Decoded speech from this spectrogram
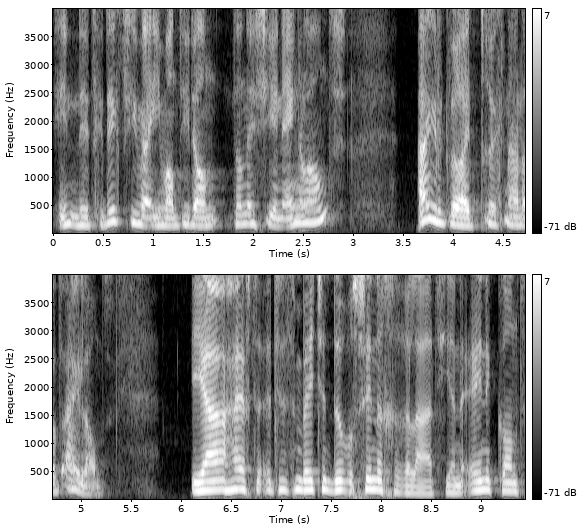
in dit gedicht zien wij iemand die dan, dan is hij in Engeland. Eigenlijk wil hij terug naar dat eiland. Ja, hij heeft, het is een beetje een dubbelzinnige relatie. Aan de ene kant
